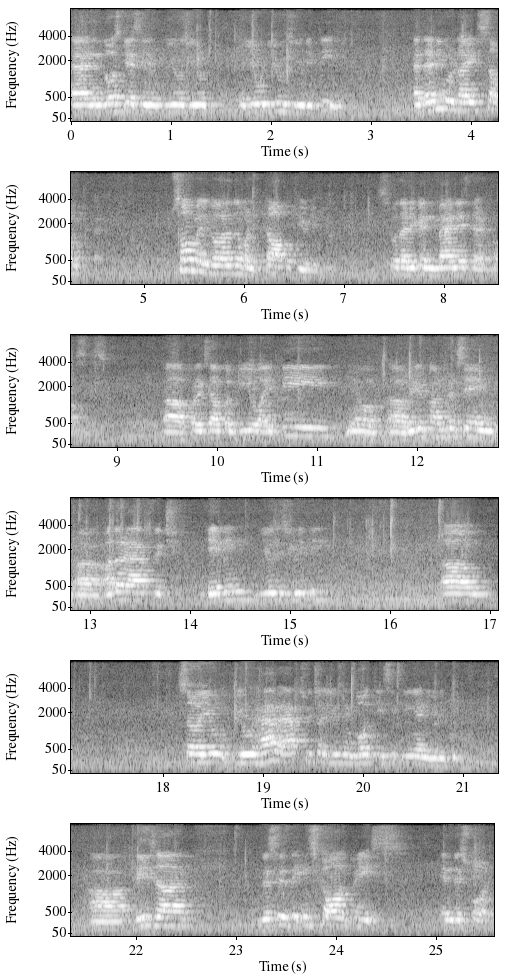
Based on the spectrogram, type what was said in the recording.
And in those cases you use you, you would use UDP. And then you would write some some algorithm on top of UDP so that you can manage that process. Uh, for example, VoIP, you know, uh, video conferencing, uh, other apps which gaming uses UDP. Um, so you, you have apps which are using both TCP and UDP. Uh, these are this is the install base in this world.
